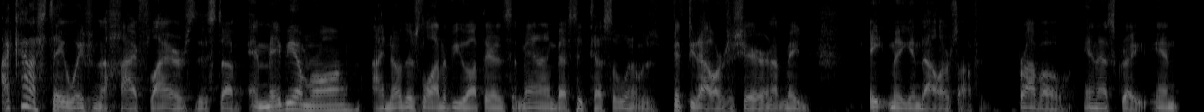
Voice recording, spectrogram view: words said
I kind of stay away from the high flyers, this stuff. And maybe I'm wrong. I know there's a lot of you out there that said, man, I invested Tesla when it was $50 a share and I've made $8 million off it. Bravo. And that's great. And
